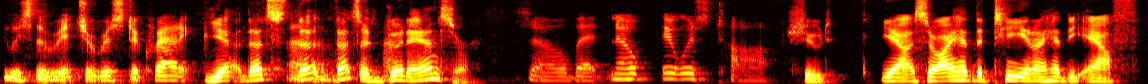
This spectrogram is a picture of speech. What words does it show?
he was the rich aristocratic. Yeah, that's that. That's a good answer. So, but nope, it was tough. Shoot. Yeah. So I had the T and I had the F,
